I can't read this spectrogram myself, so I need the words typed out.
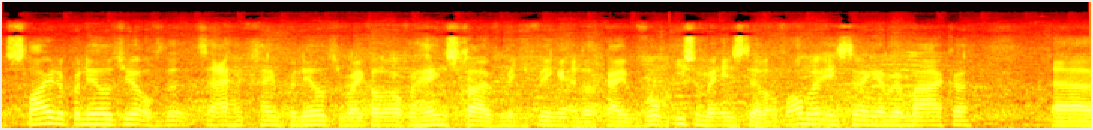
sliderpaneeltje. Of het is eigenlijk geen paneeltje, maar je kan er overheen schuiven met je vinger. En daar kan je bijvoorbeeld ISO mee instellen of andere instellingen mee maken. Uh,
